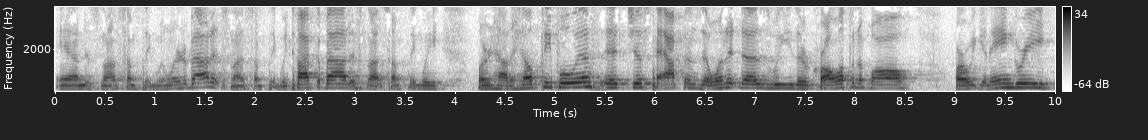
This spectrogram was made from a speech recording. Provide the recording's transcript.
And it's not something we learn about, it's not something we talk about, it's not something we learn how to help people with. It just happens that when it does, we either crawl up in a ball or we get angry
